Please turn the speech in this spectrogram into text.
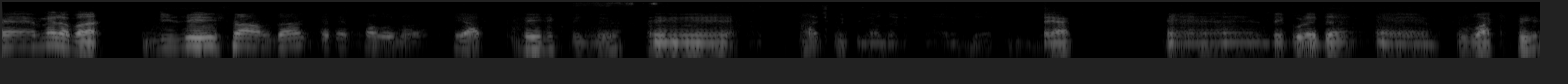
E, merhaba. Bizi şu anda Sepet Salonu, Fiyat, Beylikdüzü, e, ağaç makineleri fuarında izleyen e, ve burada e, bu vakfı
